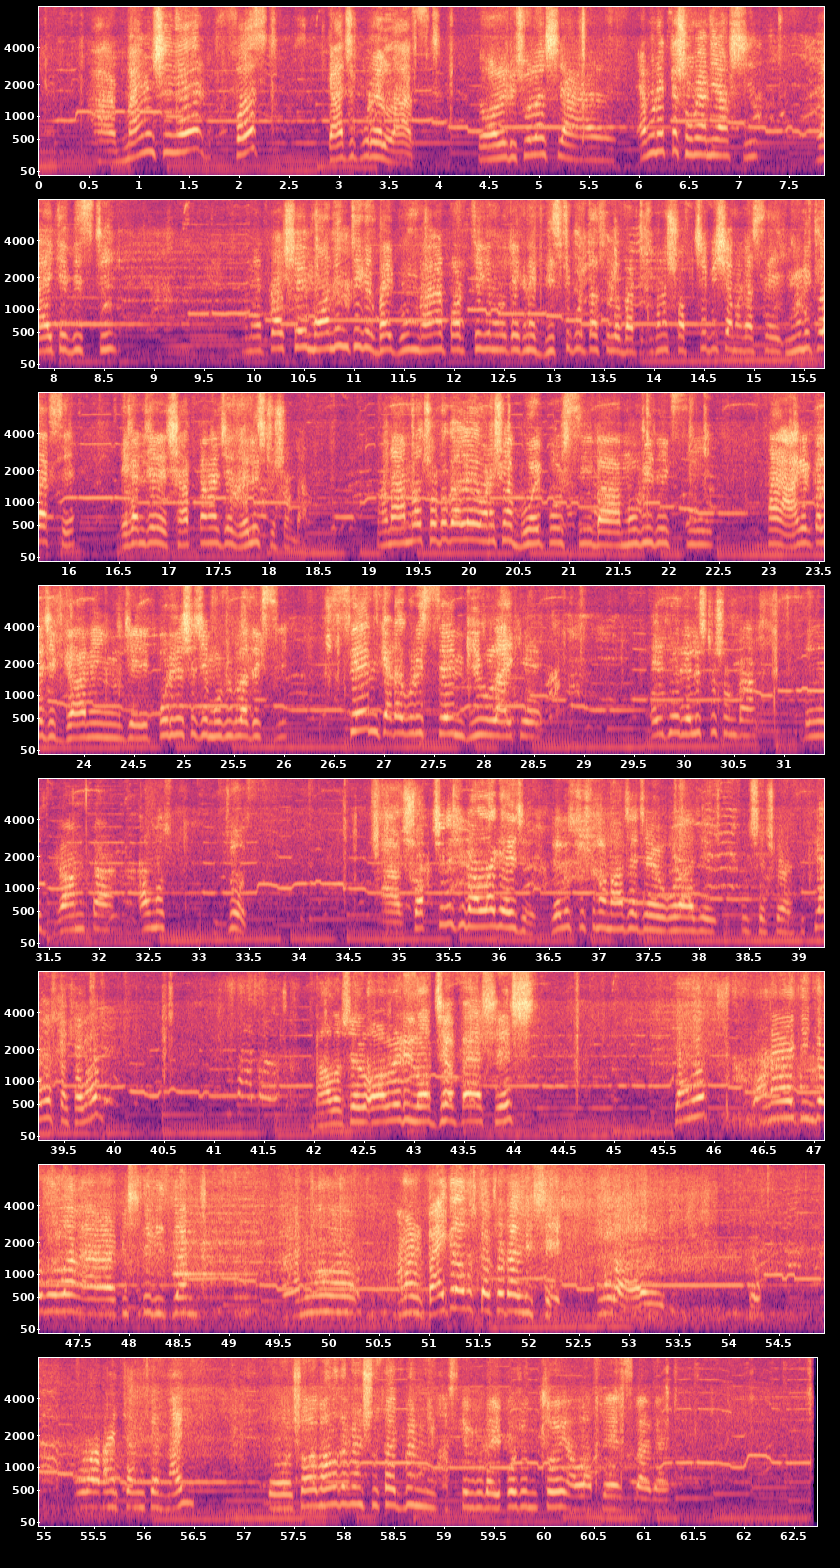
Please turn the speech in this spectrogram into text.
আর ময়মনসিংহের ফার্স্ট গাজীপুরের লাস্ট তো অলরেডি চলে আসছি আর এমন একটা সময় আমি আসছি, রাইতে বৃষ্টি। মানে প্রায় সেই মর্নিং থেকে, ভাই, ঘুম ভাঙার পর থেকে মূলত এখানে বৃষ্টি পড়তে আসছিল বাট এখানে সবচেয়ে বেশি আমার কাছে ইউনিক লাগছে, এখানে যে সাতখানার যে রেল স্টেশনটা। মানে আমরা ছোটকালে অনেক সময় বই পড়ছি বা মুভি দেখছি। হ্যাঁ আগের কালে যে গ্রামীণ, যে পরিবেশে যে মুভিগুলো দেখছি সেম ক্যাটাগরি সেম ভিউ লাইকে এই যে রেল স্টেশনটা এই গ্রামটা অলমোস্ট জোস। আর সবচেয়ে বেশি ভালো লাগে এই যে রেল স্টেশনের মাঝে যে ওরা যে শেষ করে আসছে। কি অবস্থা সবার? ভালো, সে অলরেডি লজ্জা পায়, শেষ। যাই হোক, অনেক এনজয় করলাম আর বৃষ্টিতে ভিজলাম। আমিও, আমার বাইকের অবস্থা টোটালি শেষ। পুরা পুরা নাই টেনশন নাই। তো সবাই ভালো থাকবেন, সুস্থ থাকবেন। আজকের ভিডিওটা এই পর্যন্তই। আল্লাহ হাফেজ বাই বাই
